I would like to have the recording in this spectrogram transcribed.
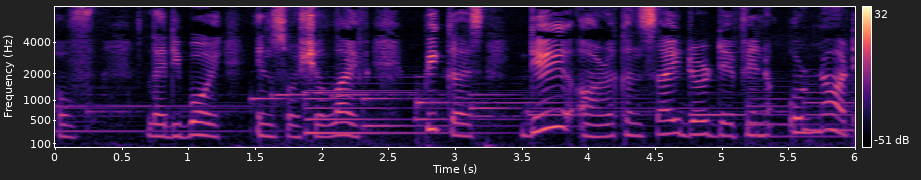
of ladyboy in social life because they are considered deviant or not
